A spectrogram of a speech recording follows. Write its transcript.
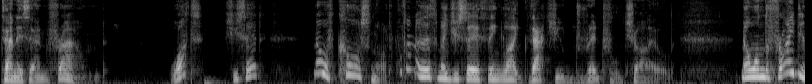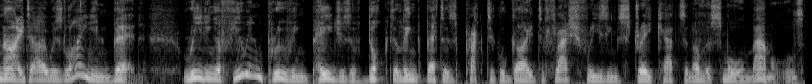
Tanisan frowned. What? she said. No, of course not. What on earth made you say a thing like that, you dreadful child? Now, on the Friday night, I was lying in bed, reading a few improving pages of Dr. Linkbetter's Practical Guide to Flash Freezing Stray Cats and Other Small Mammals,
